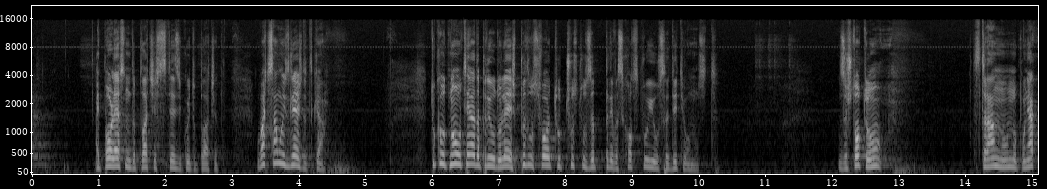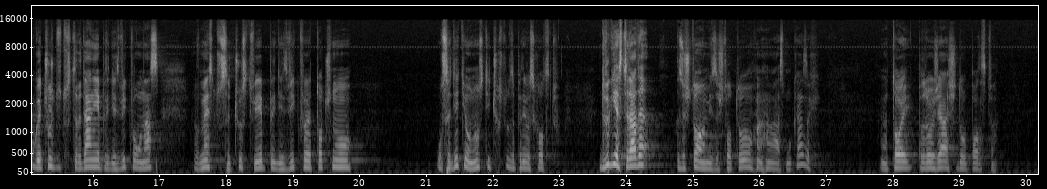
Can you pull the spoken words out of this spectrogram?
е по-лесно да плачеш с тези, които плачат. Обаче само изглежда така. Тук отново трябва да преодолееш първо своето чувство за превъзходство и осъдителност. Защото, странно, но понякога чуждото страдание предизвиква у нас, вместо съчувствие, предизвиква точно осъдителност и чувство за превъзходство. Другия страда, защо? Ами защото аз му казах. Той продължаваше да упорства.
